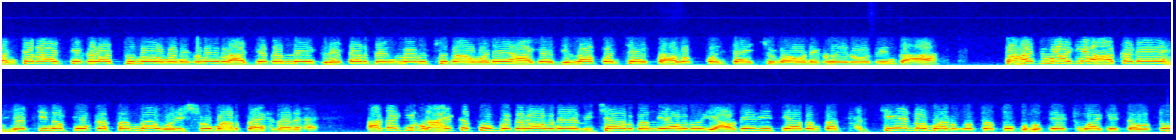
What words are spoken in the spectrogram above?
ಪಂಚರಾಜ್ಯಗಳ ಚುನಾವಣೆಗಳು ರಾಜ್ಯದಲ್ಲಿ ಗ್ರೇಟರ್ ಬೆಂಗಳೂರು ಚುನಾವಣೆ ಹಾಗೆ ಜಿಲ್ಲಾ ಪಂಚಾಯತ್, ತಾಲೂಕ್ ಪಂಚಾಯತ್ ಚುನಾವಣೆಗಳು ಇರೋದ್ರಿಂದ ಸಹಜವಾಗಿ ಆ ಕಡೆ ಹೆಚ್ಚಿನ ಫೋಕಸ್ ಅನ್ನ ವರಿಷ್ಠರು ಮಾಡ್ತಾ ಇದ್ದಾರೆ. ಹಾಗಾಗಿ ನಾಯಕತ್ವ ಬದಲಾವಣೆಯ ವಿಚಾರದಲ್ಲಿ ಅವರು ಯಾವುದೇ ರೀತಿಯಾದಂತಹ ಚರ್ಚೆಯನ್ನ ಮಾಡುವಂತದ್ದು ಬಹುತೇಕವಾಗಿ ಡೌಟು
